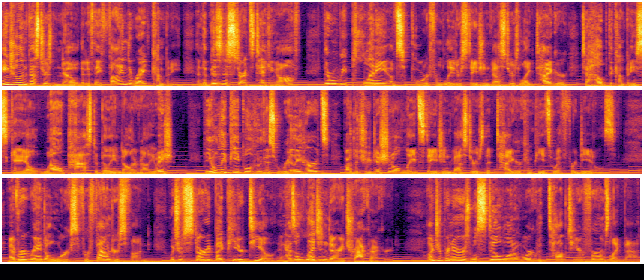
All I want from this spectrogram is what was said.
Angel investors know that if they find the right company and the business starts taking off, there will be plenty of support from later stage investors like Tiger to help the company scale well past a billion dollar valuation. The only people who this really hurts are the traditional late stage investors that Tiger competes with for deals. Everett Randle works for Founders Fund, which was started by Peter Thiel and has a legendary track record entrepreneurs will still want to work with top tier firms like that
